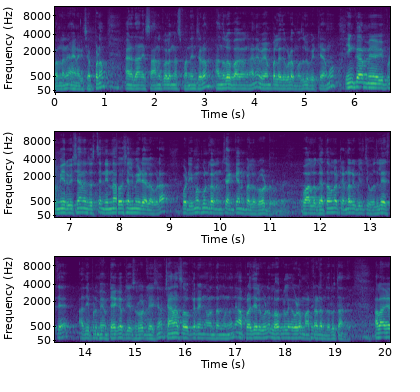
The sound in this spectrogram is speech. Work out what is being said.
పనులని ఆయనకు చెప్పడం ఆయన దానికి సానుకూలంగా స్పందించడం అందులో భాగంగానే వేంపలేదు కూడా మొదలు పెట్టాము. ఇంకా మే ఇప్పుడు మీరు విషయాన్ని చూస్తే నిన్న సోషల్ మీడియాలో కూడా ఒకటి ఇమ్మకుంట్ల నుంచి అంకేనపల్లి రోడ్డు వాళ్ళు గతంలో టెండర్కి పిలిచి వదిలేస్తే అది ఇప్పుడు మేము టేకప్ చేసి రోడ్లు వేసాం చాలా సౌకర్యంగా ఉందని ఆ ప్రజలు కూడా లోకల్గా కూడా మాట్లాడడం జరుగుతుంది. అలాగే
